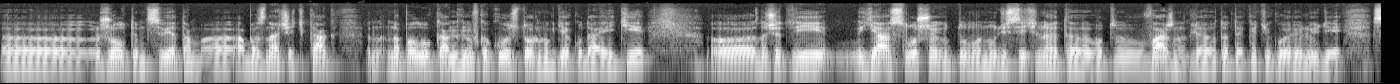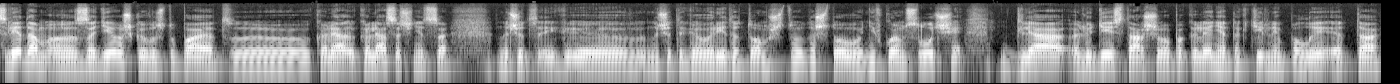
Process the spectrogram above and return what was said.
э, желтым цветом э, обозначить, как на полу, как угу. в какую сторону, где, куда идти. Э, значит, и я слушаю, думаю, ну действительно это вот важно для вот этой категории людей. Следом э, за девушкой выступает э, коля, колясочница, значит, и, э, значит, и говорит о том, что да что вы, ни в коем случае для людей старшего поколения тактильные полы это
